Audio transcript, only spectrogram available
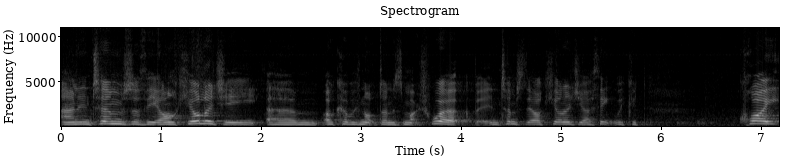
And in terms of the archaeology, um, okay, we've not done as much work, but in terms of the archaeology, I think we could – quite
